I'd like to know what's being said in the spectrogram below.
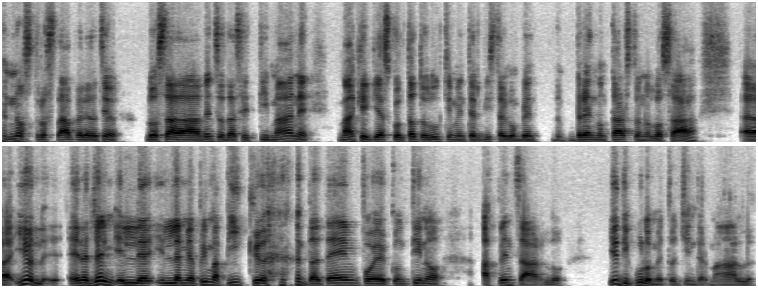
nostro staff redazione lo sa, penso da settimane, ma anche chi ha ascoltato l'ultima intervista con Brandon Tarston lo sa. Uh, io era già il, il, la mia prima pick da tempo e continuo a pensarlo. Io di culo metto Jinder Mahal.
